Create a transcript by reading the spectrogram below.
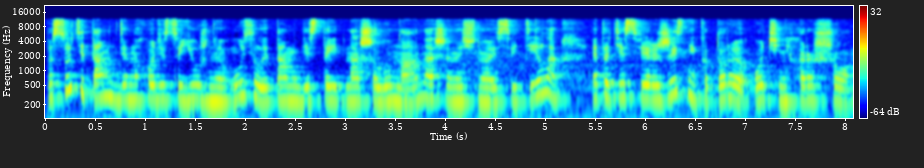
По сути, там, где находится южный узел, и там, где стоит наша Луна, наше ночное светило, это те сферы жизни, которые очень хорошо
